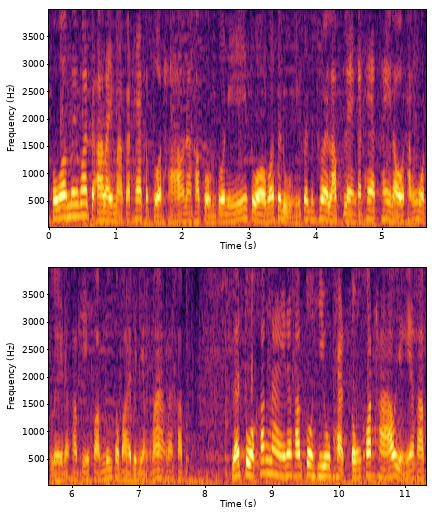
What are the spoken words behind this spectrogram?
เพราะว่าไม่ว่าจะอะไรมากระแทกกับตัวเท้านะครับ ผมตัวนี้ตัววัสดุนี้ก็จะช่วยรับแรงกระแทกให้เราทั้งหมดเลยนะครับ มีความนุ่มสบายเป็นอย่างมากนะครับ และตัวข้างในนะครับตัวฮิลแพดตรงข้อเท้าอย่างนี้ยครับ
